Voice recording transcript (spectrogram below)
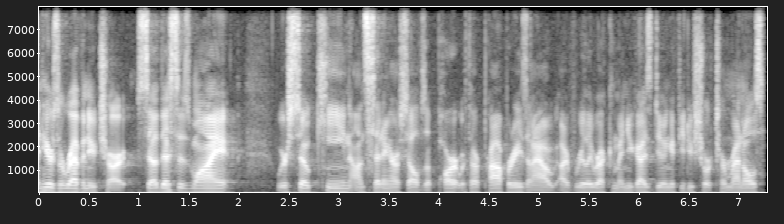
And here's a revenue chart. So this is why we're so keen on setting ourselves apart with our properties, and I, I really recommend you guys doing if you do short-term rentals,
